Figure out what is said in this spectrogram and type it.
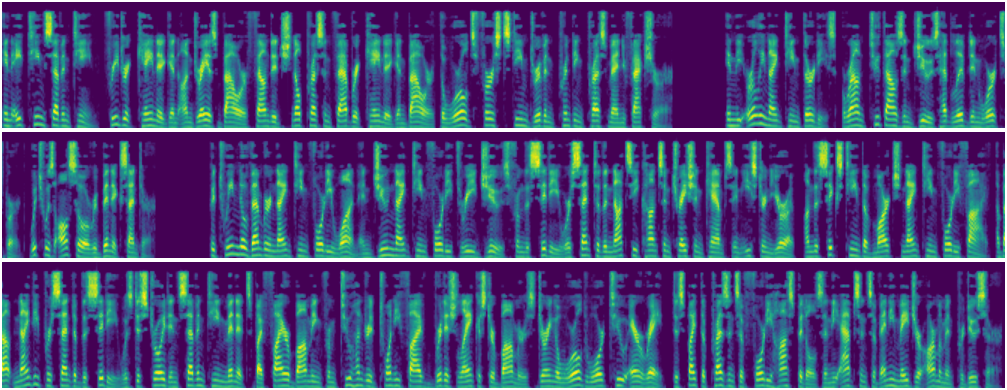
In 1817, Friedrich Koenig and Andreas Bauer founded Schnellpressenfabrik Koenig and Bauer the world's first steam-driven printing press manufacturer. In the early 1930s, around 2,000 Jews had lived in Würzburg, which was also a rabbinic center. Between November 1941 and June 1943 Jews from the city were sent to the Nazi concentration camps in Eastern Europe. On 16 March 1945, about 90% of the city was destroyed in 17 minutes by fire bombing from 225 British Lancaster bombers during a World War II air raid, despite the presence of 40 hospitals and the absence of any major armament producer.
